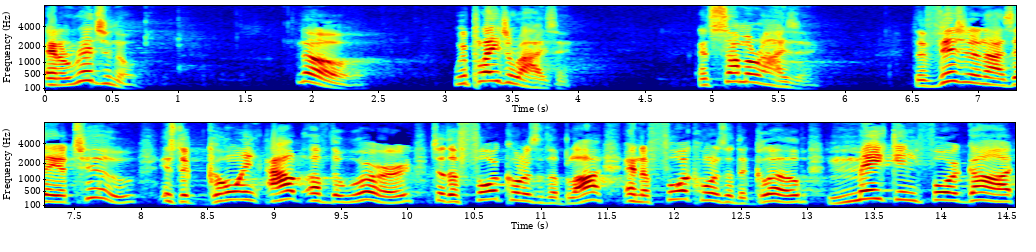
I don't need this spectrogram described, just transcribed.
and original. No, we're plagiarizing and summarizing. The vision in Isaiah 2 is the going out of the word to the four corners of the block and the four corners of the globe, making for God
